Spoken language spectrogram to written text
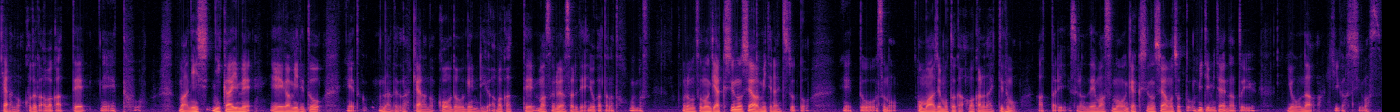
キャラのことが分かって、えっと、まあ2、2回目映画見ると、えっと、なんだろうな、キャラの行動原理が分かって、まあ、それはそれで良かったなと思います。これもその逆襲のシェアを見てないと、ちょっと、えっと、その、オマージュ元が分からないっていうのもあったりするので、まあ、その逆襲のシェアもちょっと見てみたいなというような気がします。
